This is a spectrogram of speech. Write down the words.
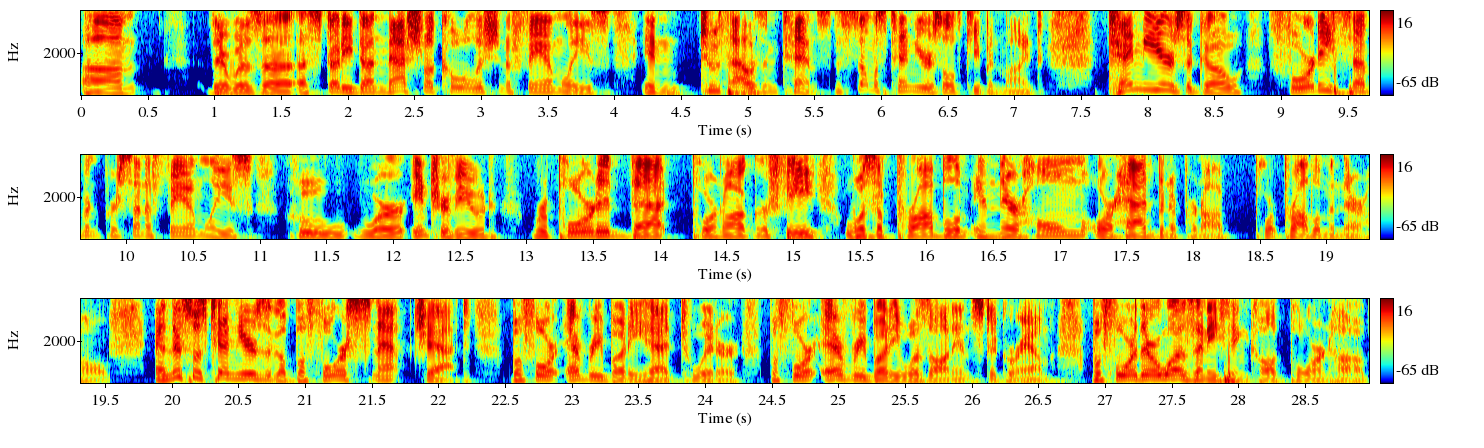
um, there was a, a, study done national coalition of families in 2010 so this is almost 10 years old keep in mind 10 years ago 47% of families who were interviewed reported that pornography was a problem in their home or had been a porno- problem in their home. And this was 10 years ago, before Snapchat, before everybody had Twitter, before everybody was on Instagram, before there was anything called Pornhub.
